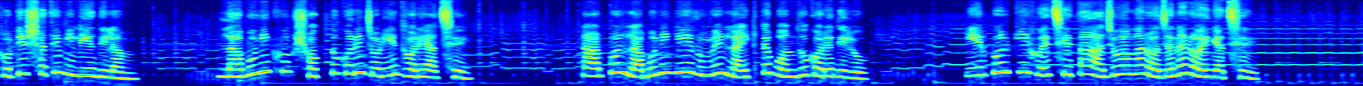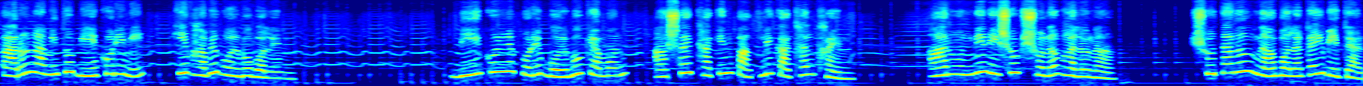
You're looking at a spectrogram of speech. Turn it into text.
ঠোঁটের সাথে মিলিয়ে দিলাম। লাবণী খুব শক্ত করে জড়িয়ে ধরে আছে। তারপর লাবণী গিয়ে রুমের লাইটটা বন্ধ করে দিল। এরপর কি হয়েছে তা আজও আমার অজানা রয়ে গেছে। কারণ আমি তো বিয়ে করিনি, কীভাবে বলব বলেন? বিয়ে করলে পরে বলব কেমন? আশায় থাকেন পাতলে কাঁঠাল খাইন। আর অন্যের এসব শোনা ভালো না। সুতরাং না বলাটাই বেটার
